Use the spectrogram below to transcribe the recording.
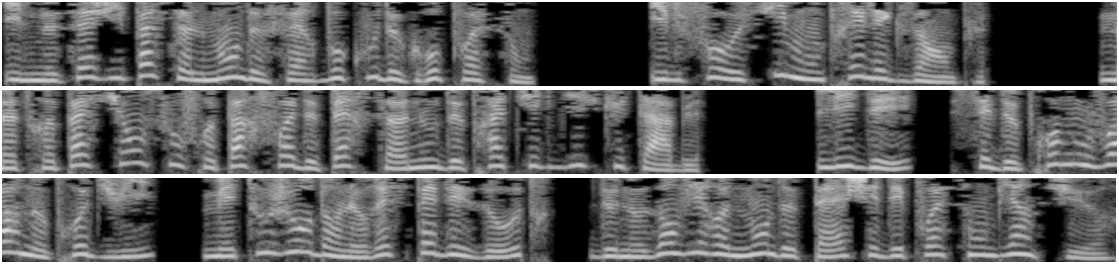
Il ne s'agit pas seulement de faire beaucoup de gros poissons. Il faut aussi montrer l'exemple. Notre passion souffre parfois de personnes ou de pratiques discutables. L'idée, c'est de promouvoir nos produits, mais toujours dans le respect des autres, de nos environnements de pêche et des poissons bien sûr.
